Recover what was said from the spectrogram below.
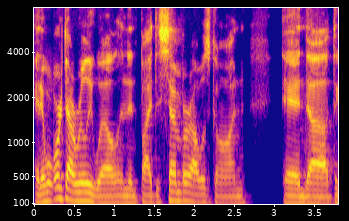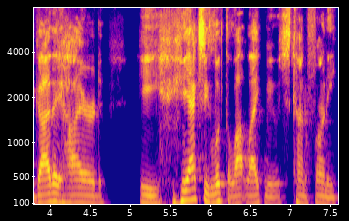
and it worked out really well. And then by December, I was gone, and uh, the guy they hired, he he actually looked a lot like me, which is kind of funny.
